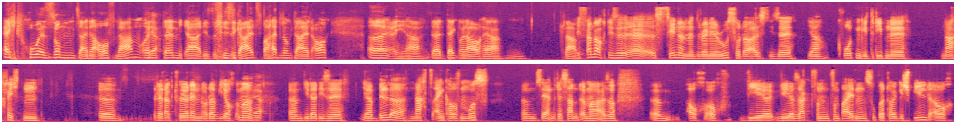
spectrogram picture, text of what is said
echt hohe Summen seine Aufnahmen und Ja. dann, ja, diese, diese Gehaltsverhandlung da halt auch. Äh, ja, da denkt man auch, ja, hm, klar. Ich fand auch diese äh, Szenen mit René Russo da als diese ja, quotengetriebene Nachrichten äh, Redakteurin oder wie auch immer, Ja. ähm, die da diese ja, Bilder nachts einkaufen muss, ähm, sehr interessant immer. Also ähm, auch, auch wie, wie ihr sagt, von, von beiden super toll gespielt auch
